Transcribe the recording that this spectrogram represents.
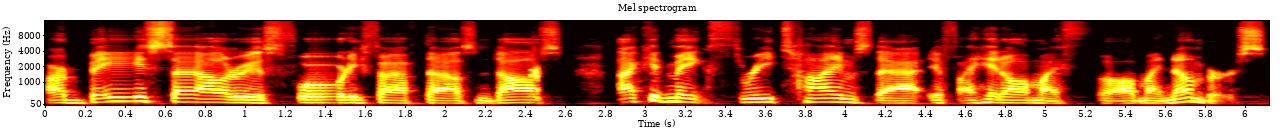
our base salary is forty five thousand dollars. I could make three times that if I hit all my all my numbers.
